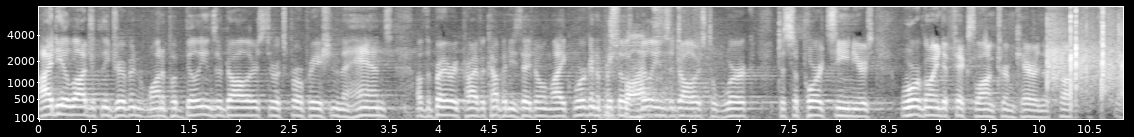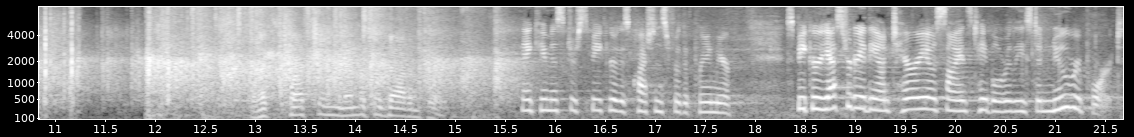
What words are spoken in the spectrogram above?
ideologically driven, want to put billions of dollars through expropriation in the hands of the very private companies they don't like. We're going to put Response. those billions of dollars to work to support seniors. We're going to fix long-term care in this province. The next question, the member for Davenport. Thank you, Mr. Speaker. This question is for the Premier. Speaker, yesterday the Ontario Science Table released a new report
